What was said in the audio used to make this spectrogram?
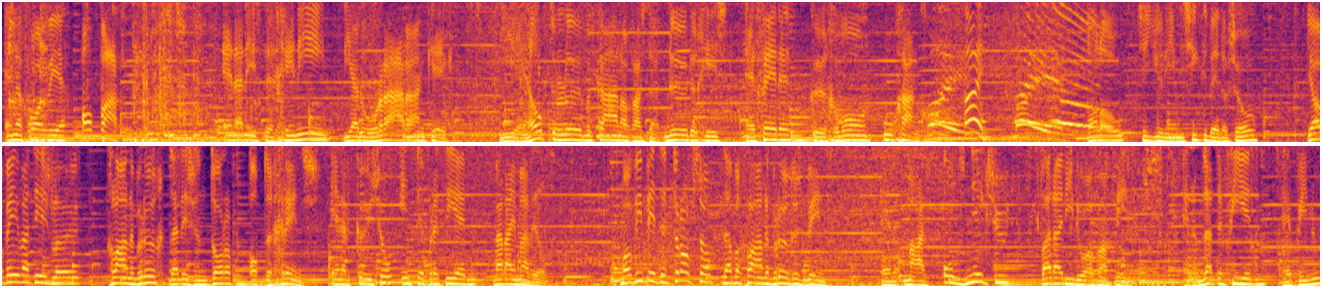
En dan gooi je weer op pad. En dan is er geen die er hoe raar aankijkt. Je helpt de leu elkaar nog als dat nodig is. En verder kun je gewoon hoe gang gooien. Hallo, zitten jullie in de ziektewet of zo? Ja, weet je wat is, leu? Glanenbrug, dat is een dorp op de grens. En dat kun je zo interpreteren waar je maar wilt. Maar wie bent er trots op dat we Glanenbruggers bent? En het maakt ons niks uit waar hij die door van vindt. En om dat te vieren hebben we nu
